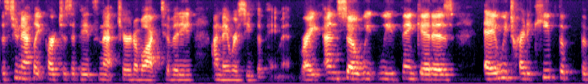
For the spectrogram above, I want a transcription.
The student athlete participates in that charitable activity and they receive the payment, right? And so we we think it is a we try to keep the, the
